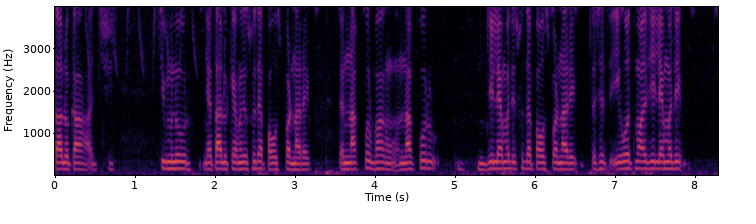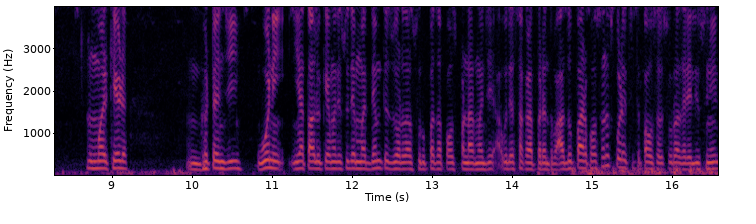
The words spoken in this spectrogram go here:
तालुका चि- या तालुक्यामध्ये सुद्धा पाऊस पडणार आहे. तर नागपूर भाग नागपूर जिल्ह्यामध्ये सुद्धा पाऊस पडणार आहे. तसेच यवतमाळ जिल्ह्यामध्ये उमरखेड घटंजी वणी या तालुक्यामध्ये सुद्धा मध्यम ते जोरदार स्वरूपाचा पाऊस पडणार. म्हणजे उद्या सकाळपर्यंत दुपारपासूनच पुढे तिथं पावसाला सुरुवात झालेली दिसून येईल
